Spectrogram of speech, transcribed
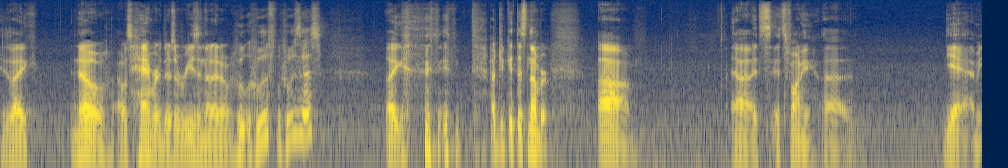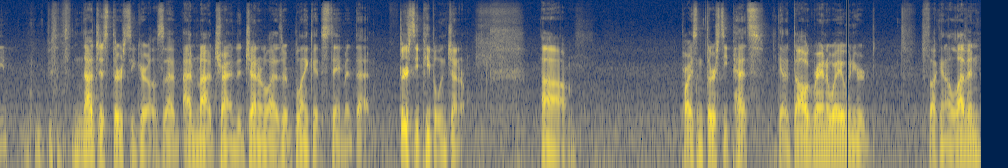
He's like, no, I was hammered. There's a reason that I don't. Who who who's this? Like, how'd you get this number? Um, uh, it's it's funny. Uh, yeah, I mean, not just thirsty girls. I, I'm not trying to generalize or blanket statement that thirsty people in general. Um, probably some thirsty pets. You got a dog ran away when you were fucking 11.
